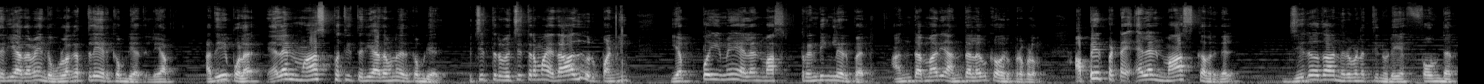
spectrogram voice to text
தெரியாதவன் இந்த உலகத்திலே இருக்க முடியாது இல்லையா? அதே போல் எலன் மாஸ்க் பற்றி தெரியாதவனும் இருக்க முடியாது. விசித்திர விசித்திரமாக ஏதாவது ஒரு பண்ணி எப்பயுமே எலன் மாஸ்க் ட்ரெண்டிங்கில் இருப்பார். அந்த மாதிரி அந்த அளவுக்கு அவர் பிரபலம். அப்பேற்பட்ட எலன் மாஸ்க் அவர்கள் ஜிரோதா நிறுவனத்தினுடைய ஃபவுண்டர்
